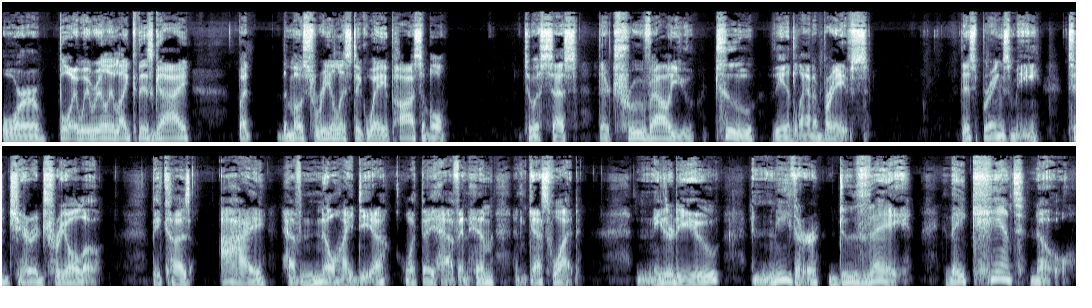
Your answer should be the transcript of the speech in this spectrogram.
or boy, we really like this guy, but the most realistic way possible to assess their true value to the Atlanta Braves. This brings me to Jared Triolo because I have no idea what they have in him. And guess what? Neither do you, and neither do they. They can't know.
